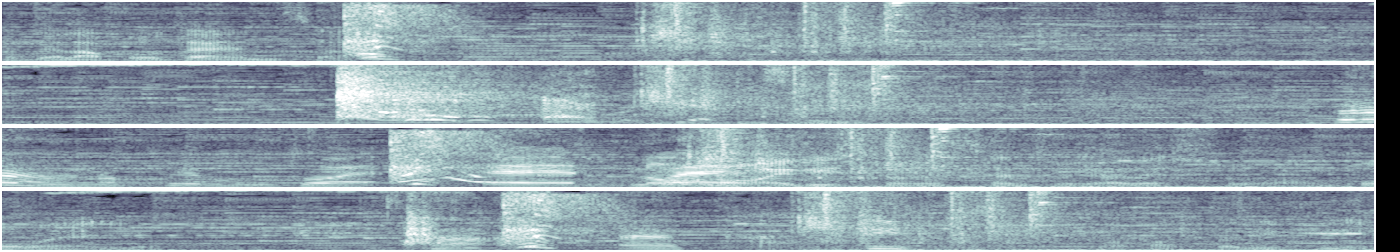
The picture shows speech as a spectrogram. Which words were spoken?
È della potenza. Però non ho premuto eh. R. No, no, hai visto nel senso che adesso va un po' meglio. Ah, ecco. Sì. L'ha fatta di fine.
